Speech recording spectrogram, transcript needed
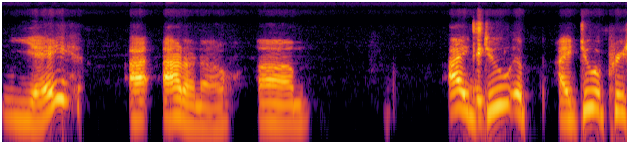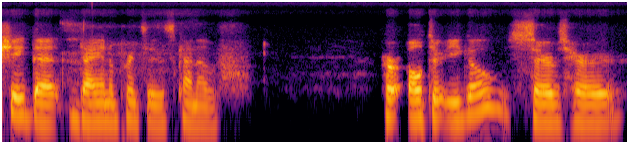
yay. I I don't know. Um, I do I do appreciate that Diana Prince's kind of her alter ego serves her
